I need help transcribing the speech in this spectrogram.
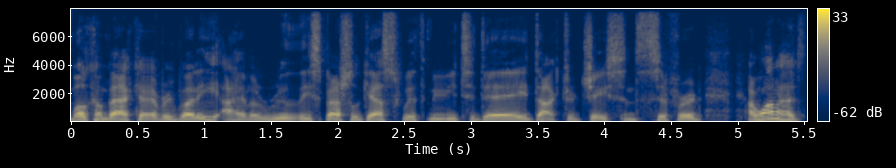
Welcome back, everybody. I have a really special guest with me today, Dr. Jason Sifford. I want to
